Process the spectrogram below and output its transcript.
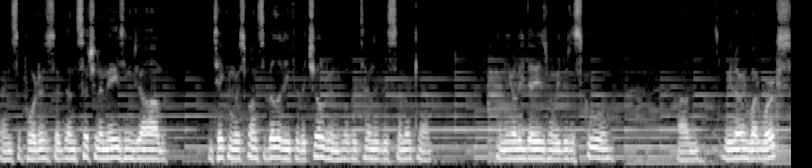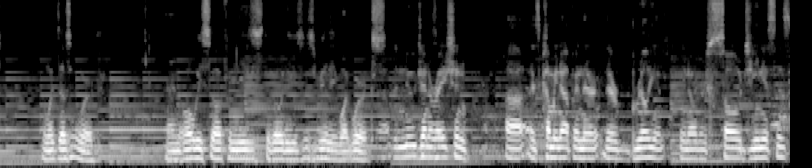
and supporters have done such an amazing job in taking responsibility for the children who have attended this summer camp. In the early days when we did a school, um, we learned what works and what doesn't work. And all we saw from these devotees is really what works. The new generation uh, is coming up, and they're they're brilliant. You know, they're so geniuses,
